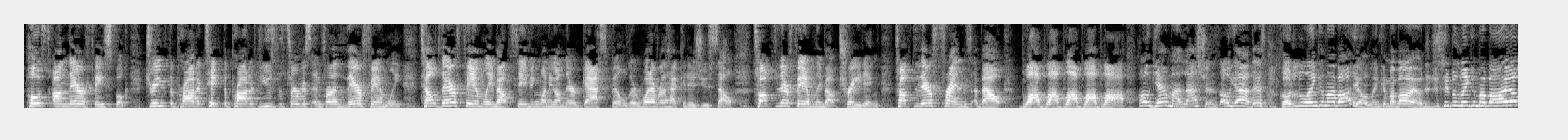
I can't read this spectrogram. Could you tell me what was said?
post on their Facebook, drink the product, take the product, use the service in front of their family. Tell their family about saving money on their gas bill or whatever the heck it is you sell. Talk to their family about trading. Talk to their friends about blah, blah, blah, blah, blah. Oh, yeah, my lashes. Oh, yeah, this. Go to the link in my bio. Link in my bio. Did you see the link in my bio?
